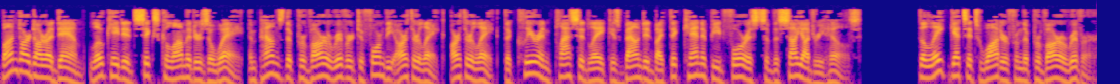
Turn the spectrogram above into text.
Bhandardara Dam, located 6 km away, impounds the Pravara River to form the Arthur Lake. Arthur Lake, the clear and placid lake is bounded by thick canopied forests of the Sahyadri Hills. The lake gets its water from the Pravara River.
